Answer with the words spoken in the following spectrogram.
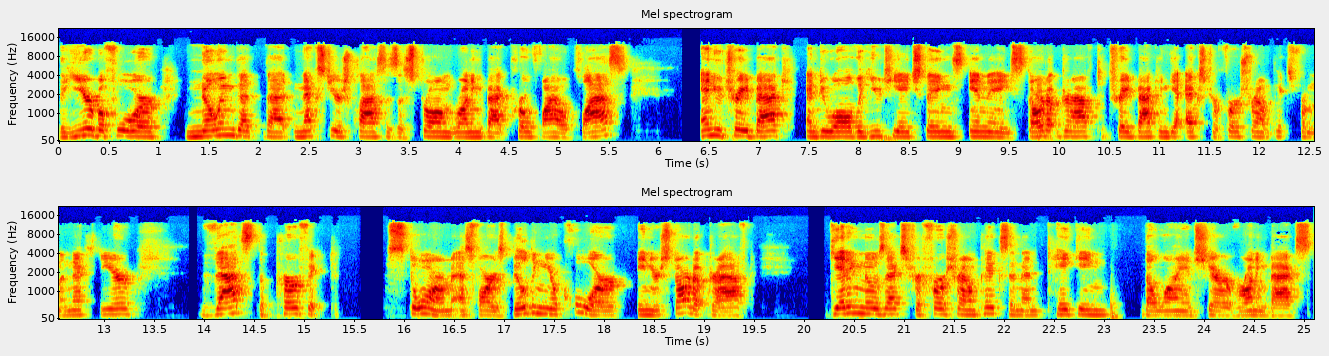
the year before, knowing that that next year's class is a strong running back profile class, and you trade back and do all the UTH things in a startup draft to trade back and get extra first round picks from the next year, that's the perfect storm as far as building your core in your startup draft, getting those extra first round picks, and then taking the lion's share of running backs.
